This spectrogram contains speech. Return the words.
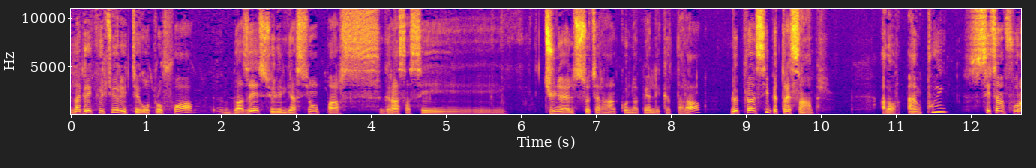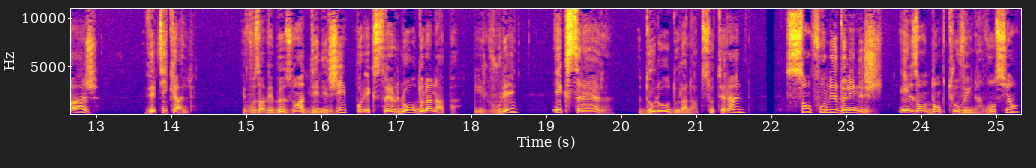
L'agriculture était autrefois basée sur l'irrigation grâce à ces tunnels souterrains qu'on appelle les kataras. Le principe est très simple. Alors, un puits, c'est un fourrage vertical. Et vous avez besoin d'énergie pour extraire l'eau de la nappe. Ils voulaient extraire de l'eau de la nappe souterraine sans fournir de l'énergie. Ils ont donc trouvé une invention.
